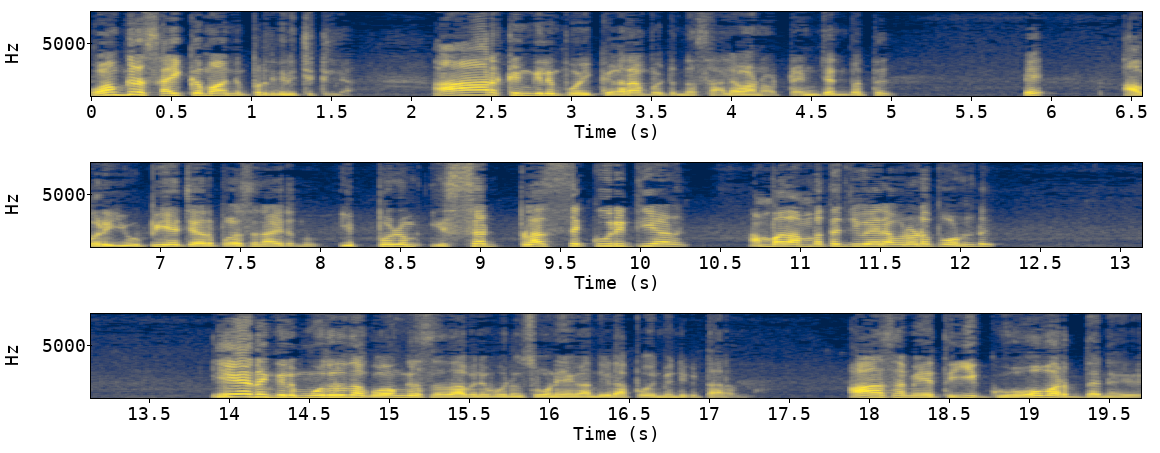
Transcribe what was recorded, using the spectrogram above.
കോൺഗ്രസ് ഹൈക്കമാൻഡും പ്രതികരിച്ചിട്ടില്ല. ആർക്കെങ്കിലും പോയി കയറാൻ പറ്റുന്ന സ്ഥലമാണോ ടെൻ ജൻപത്ത്? അവർ യു പി എ ചെയർപേഴ്സൺ ആയിരുന്നു ഇപ്പോഴും ഇസഡ് പ്ലസ് സെക്യൂരിറ്റിയാണ്. അമ്പത് അമ്പത്തഞ്ച് പേര് അവരോടൊപ്പം ഉണ്ട്. ഏതെങ്കിലും മുതിർന്ന കോൺഗ്രസ് നേതാവിന് പോലും സോണിയാഗാന്ധിയുടെ അപ്പോയിന്റ്മെന്റ് കിട്ടാറുണ്ട് ആ സമയത്ത് ഈ ഗോവർദ്ധന്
